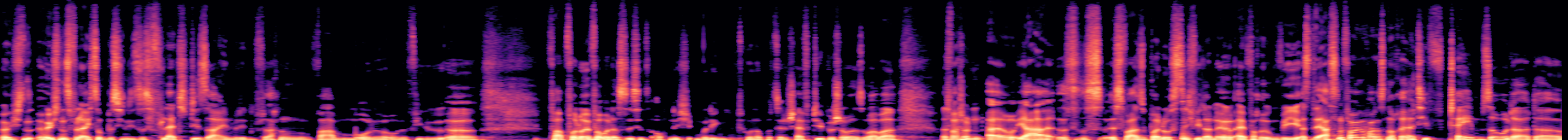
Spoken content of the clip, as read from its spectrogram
höchstens, höchstens, vielleicht so ein bisschen dieses Flat-Design mit den flachen Farben ohne, ohne viel äh, Farbverläufe, aber das ist jetzt auch nicht unbedingt 100% Chef-typisch oder so, aber es war schon, also, ja, es, es, es war super lustig, wie dann äh, einfach irgendwie, also in der ersten Folge war das noch relativ tame so, da, da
